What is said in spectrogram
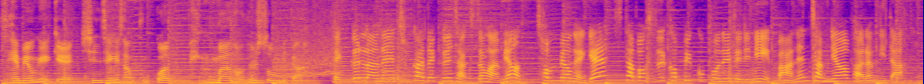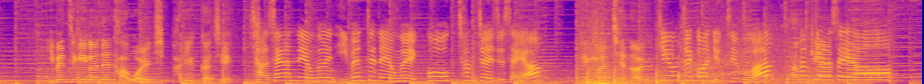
3명에게 신세계 상품권 100만 원을 쏩니다. 댓글란에 축하 댓글 작성하면 1000명에게 스타벅스 커피 쿠폰을 드리니 많은 참여 바랍니다. 이벤트 기간은 4월 18일까지 자세한 내용은 이벤트 내용을 꼭 참조해 주세요. 100만 채널 키움증권 유튜브와 함께하세요. 함께하세요.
